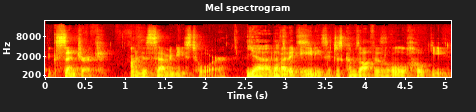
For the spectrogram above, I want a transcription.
eccentric on his 70s tour. Yeah, that's By the 80s, it just comes off as a little hokey.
